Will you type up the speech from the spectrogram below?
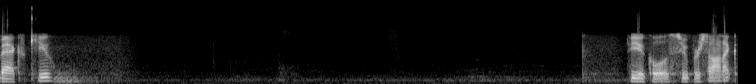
Max Q. Vehicle is supersonic.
